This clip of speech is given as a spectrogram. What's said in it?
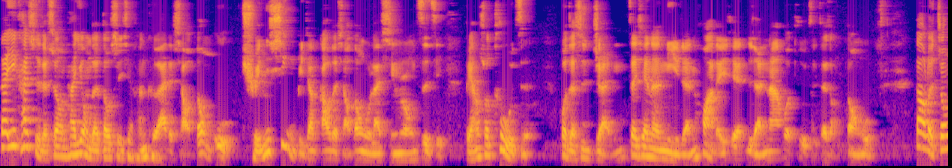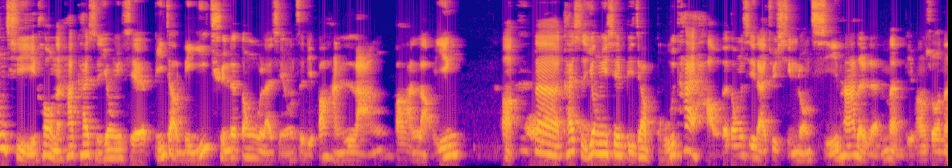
那一开始的时候，他用的都是一些很可爱的小动物，群性比较高的小动物来形容自己，比方说兔子或者是人这些呢拟人化的一些人啊或兔子这种动物。到了中期以后呢，他开始用一些比较离群的动物来形容自己，包含狼，包含老鹰。啊，那开始用一些比较不太好的东西来去形容其他的人们，比方说呢，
